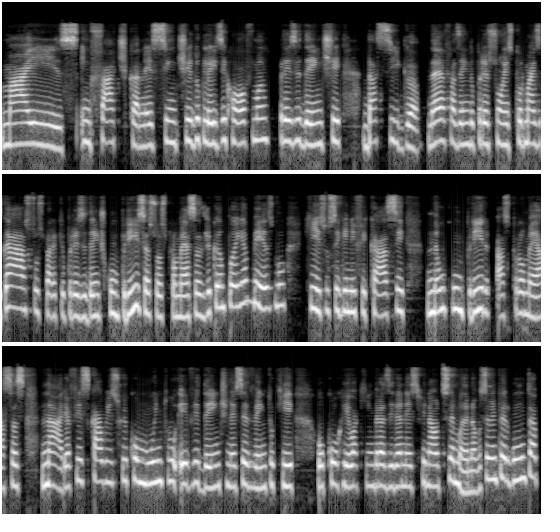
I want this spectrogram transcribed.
mais enfática nesse sentido, Gleisi Hoffmann, presidente da sigla, né, fazendo pressões por mais gastos para que o presidente cumprisse as suas promessas de campanha, mesmo que isso significasse não cumprir as promessas na área fiscal. Isso ficou muito evidente nesse evento que ocorreu aqui em Brasília nesse final de semana. Você me pergunta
